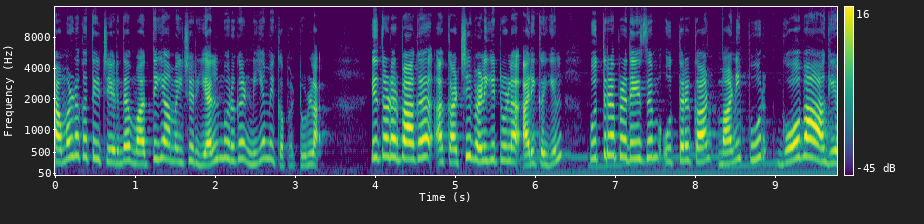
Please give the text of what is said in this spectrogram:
தமிழகத்தைச் சேர்ந்த மத்திய அமைச்சர் எல் முருகன் நியமிக்கப்பட்டுள்ளார். இது தொடர்பாக அக்கட்சி வெளியிட்டுள்ள அறிக்கையில் உத்தரப்பிரதேசம் உத்தரகாண்ட் மணிப்பூர் கோவா ஆகிய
